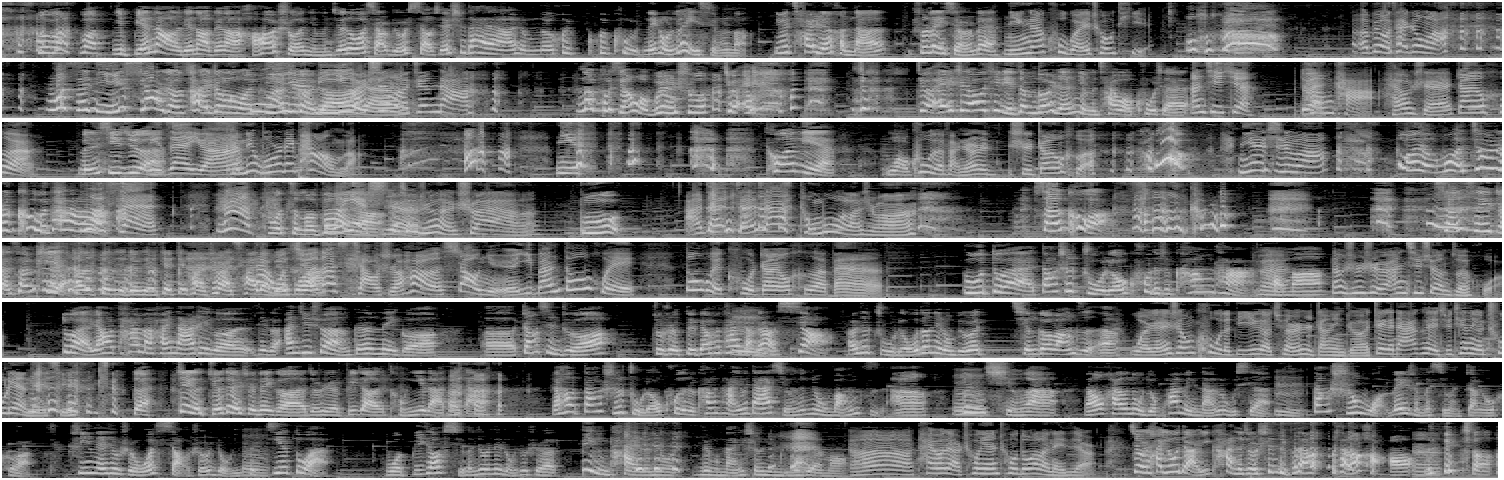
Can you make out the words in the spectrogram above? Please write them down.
不不不，你别闹了，别闹了，别闹了，好好说。你们觉得我小，比如小学时代啊什么的，会会酷哪种类型的？因为猜人很难，说类型呗。你应该酷过 H O T。哦 呃，被我猜中了。哇塞，你一下就猜中了我第一个人，第一个人是吗？真的？那不行，我不认输。就 A，就就 H O T 里这么多人，你们猜我酷谁？安七炫。康塔还有谁？张佑赫、文熙俊、李在元，肯定不是那胖子。你，托尼、我酷的反正是张佑赫，你也是吗？我我就是酷他，哇塞，那不怎么办、啊？我也是，他确实很帅啊！不。啊，咱咱仨同步了是吗？三酷，三酷，三 C 转三 P。呃，对不起，对不起，这这块这块掐掉，但我觉得小时候少女一般都会都会酷张佑赫吧？不对，当时主流酷的是康塔，好吗？当时是安七炫最火，对，然后他们还拿这个这个安七炫跟那个呃张信哲，就是对标说他俩长得有点像，而且主流的那种，比如说情歌王子，我人生酷的第一个确实是张信哲，这个大家可以去听听初恋那期。对，这个绝对是那个就是比较统一的大家。然后当时主流酷的是康塔，因为大家喜欢的那种王子啊、温情啊，然后还有那种就花美男路线。嗯，当时我为什么喜欢张佑赫，是因为就是我小时候有一个阶段，我比较喜欢就是那种就是病态的那种 那种男生，你们理解吗？啊，他有点抽烟抽多了那劲儿。就是他有点一看着就是身体不太 不太老好嗯那种。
